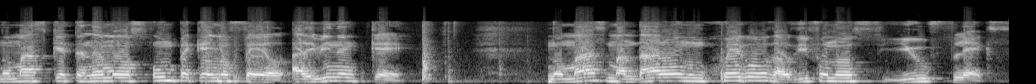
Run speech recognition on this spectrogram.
no más que tenemos un pequeño fail. Adivinen qué. Nomás mandaron un juego de audífonos U-Flex.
